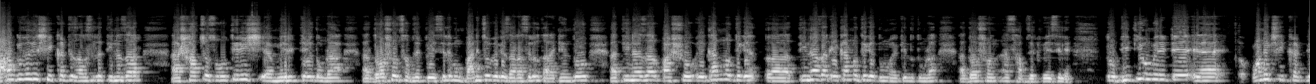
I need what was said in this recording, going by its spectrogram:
মানব বিভাগের শিক্ষার্থী যারা ছিল, তিন হাজার সাতশো চৌত্রিশ মেরিট থেকে তোমরা দর্শন সাবজেক্ট পেয়েছিলে এবং বাণিজ্য বিভাগে যারা ছিল, তারা কিন্তু তিন হাজার পাঁচশো একান্ন থেকে তিন হাজার একান্ন থেকে তোমরা, কিন্তু তোমরা দর্শন সাবজেক্ট পেয়েছিলে। তো দ্বিতীয় মেরিটে অনেক শিক্ষার্থী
